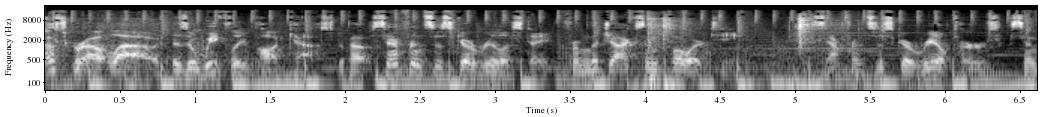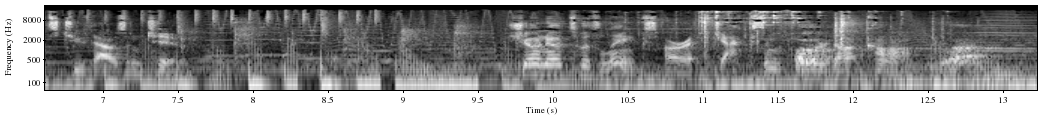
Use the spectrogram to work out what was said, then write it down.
Escrow Out Loud is a weekly podcast about San Francisco real estate from the Jackson Fuller team, San Francisco Realtors since 2002. Show notes with links are at jacksonfuller.com.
